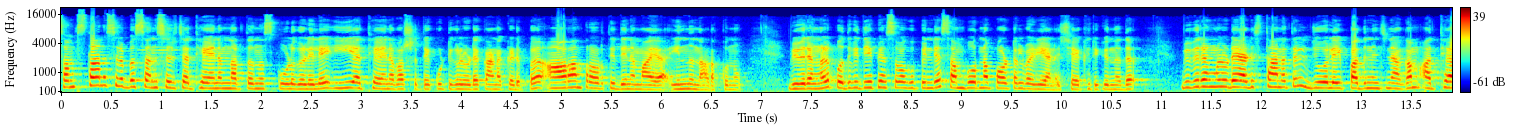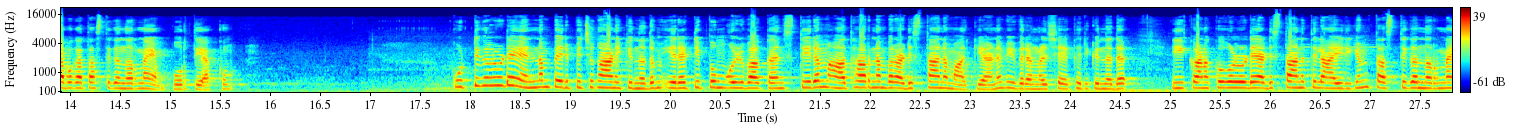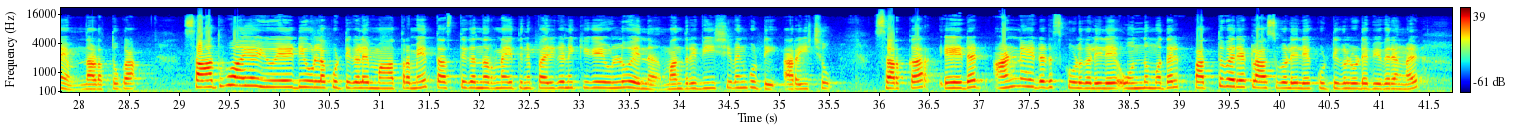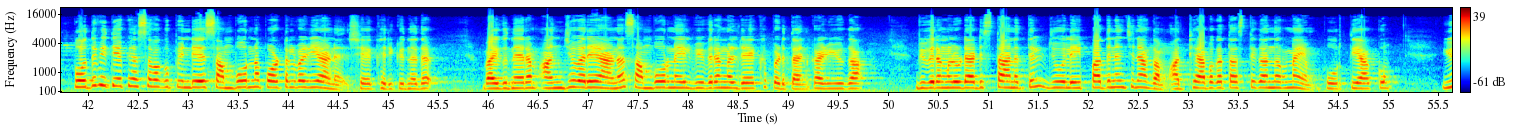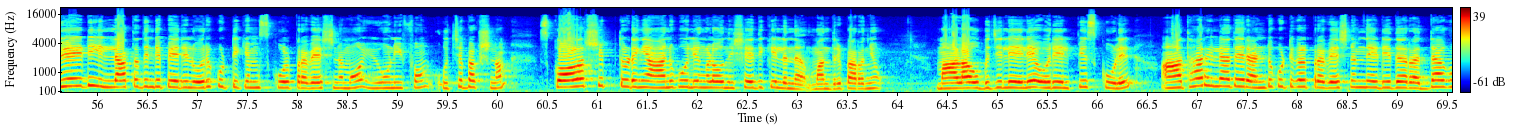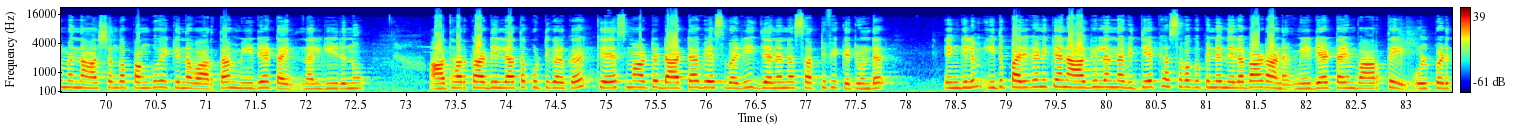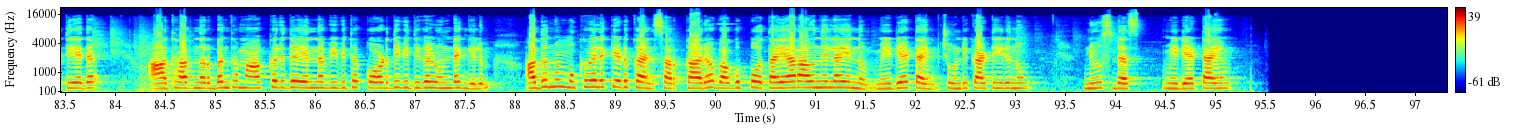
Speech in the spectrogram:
സംസ്ഥാന സിലബസ് അനുസരിച്ച് അധ്യയനം നടത്തുന്ന സ്കൂളുകളിലെ ഈ അധ്യയന വർഷത്തെ കുട്ടികളുടെ കണക്കെടുപ്പ് ആറാം പ്രവൃത്തി ദിനമായ ഇന്ന് നടക്കുന്നു. വിവരങ്ങൾ പൊതുവിദ്യാഭ്യാസ വകുപ്പിന്റെ സമ്പൂർണ പോർട്ടൽ വഴിയാണ് ശേഖരിക്കുന്നത്. വിവരങ്ങളുടെ അടിസ്ഥാനത്തിൽ ജൂലൈ പതിനഞ്ചിനകം അധ്യാപക തസ്തിക നിർണയം പൂർത്തിയാക്കും. കുട്ടികളുടെ എണ്ണം പെരുപ്പിച്ചു കാണിക്കുന്നതും ഇരട്ടിപ്പും ഒഴിവാക്കാൻ സ്ഥിരം ആധാർ നമ്പർ അടിസ്ഥാനമാക്കിയാണ് വിവരങ്ങൾ ശേഖരിക്കുന്നത്. ഈ കണക്കുകളുടെ അടിസ്ഥാനത്തിലായിരിക്കും തസ്തിക നിർണയം നടത്തുക. സാധുവായ യു എ ഡി ഉള്ള കുട്ടികളെ മാത്രമേ തസ്തിക നിർണയത്തിന് പരിഗണിക്കുകയുള്ളൂ എന്ന് മന്ത്രി വി ശിവൻകുട്ടി അറിയിച്ചു. സർക്കാർ എയ്ഡഡ് അൺ എയ്ഡഡ് സ്കൂളുകളിലെ ഒന്നു മുതൽ പത്ത് വരെ ക്ലാസുകളിലെ കുട്ടികളുടെ വിവരങ്ങൾ പൊതുവിദ്യാഭ്യാസ വകുപ്പിന്റെ സമ്പൂർണ പോർട്ടൽ വഴിയാണ് ശേഖരിക്കുന്നത്. വൈകുന്നേരം അഞ്ചു വരെയാണ് സമ്പൂർണയിൽ വിവരങ്ങൾ രേഖപ്പെടുത്താൻ കഴിയുക. വിവരങ്ങളുടെ അടിസ്ഥാനത്തിൽ ജൂലൈ പതിനഞ്ചിനകം അധ്യാപക തസ്തിക നിർണയം പൂർത്തിയാക്കും. യു എ ഡി ഇല്ലാത്തതിന്റെ പേരിൽ ഒരു കുട്ടിക്കും സ്കൂൾ പ്രവേശനമോ യൂണിഫോം ഉച്ചഭക്ഷണം സ്കോളർഷിപ്പ് തുടങ്ങിയ ആനുകൂല്യങ്ങളോ നിഷേധിക്കില്ലെന്ന് മന്ത്രി പറഞ്ഞു. മാള ഉപജില്ലയിലെ ഒരു എൽ പി സ്കൂളിൽ ആധാർ ഇല്ലാതെ രണ്ട് കുട്ടികൾ പ്രവേശനം നേടിയത് റദ്ദാകുമെന്ന ആശങ്ക പങ്കുവയ്ക്കുന്ന വാർത്ത മീഡിയ ടൈം നൽകിയിരുന്നു. ആധാർ കാർഡ് ഇല്ലാത്ത കുട്ടികൾക്ക് കെ സ്മാർട്ട് ഡാറ്റാബേസ് വഴി ജനന സർട്ടിഫിക്കറ്റ് ഉണ്ട് എങ്കിലും ഇത് പരിഗണിക്കാനാകില്ലെന്ന വിദ്യാഭ്യാസ വകുപ്പിന്റെ നിലപാടാണ് മീഡിയ ടൈം വാർത്തയിൽ ഉൾപ്പെടുത്തിയത്. ആധാർ നിർബന്ധമാക്കരുത് എന്ന വിവിധ കോടതി വിധികൾ ഉണ്ടെങ്കിലും അതൊന്നും മുഖവിലക്കെടുക്കാൻ സർക്കാരോ വകുപ്പോ തയ്യാറാവുന്നില്ല എന്നും Media Time ചൂണ്ടിക്കാട്ടിയിരുന്നു. News desk Media Time.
